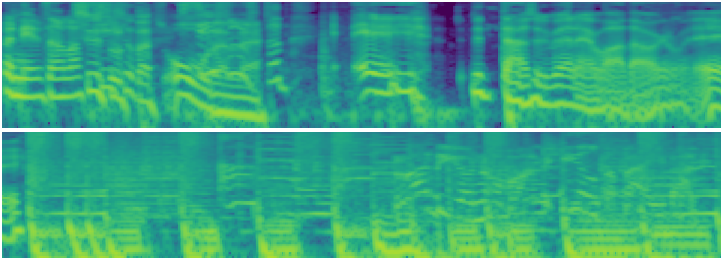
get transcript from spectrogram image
No niin, että ollaan Sisustaisi uudelleen. Sisustat- Ei. Nyt tää syvenee vaan tää ongelma. Ei. Radio Novan iltapäivä.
